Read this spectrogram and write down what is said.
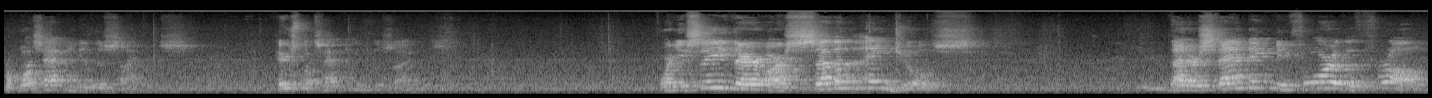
What's happening in this silence? Here's what's happening in this silence. For you see, there are seven angels that are standing before the throne.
